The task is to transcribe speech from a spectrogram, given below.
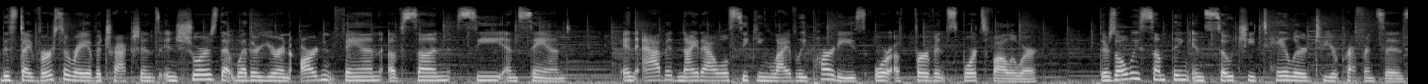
This diverse array of attractions ensures that whether you're an ardent fan of sun, sea, and sand, an avid night owl seeking lively parties, or a fervent sports follower, there's always something in Sochi tailored to your preferences.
